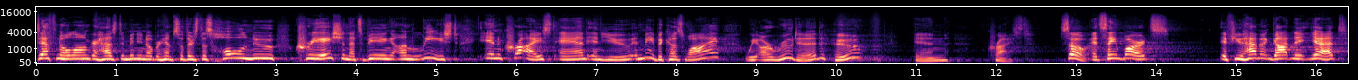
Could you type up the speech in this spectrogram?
Death no longer has dominion over him. So there's this whole new creation that's being unleashed in Christ and in you and me. Because why? We are rooted, who? In Christ. So at St. Bart's, if you haven't gotten it yet,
